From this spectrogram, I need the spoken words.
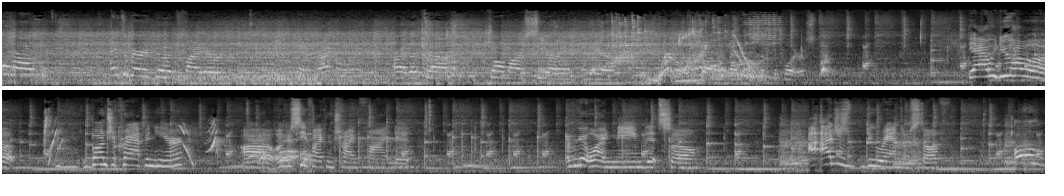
overall, it's a very good fighter thing, right? Alright, let's uh, show them our Sierra and Air. Deployers. Yeah, we do have a bunch of crap in here. Uh, let me see if I can try and find it. I forget why I named it, so I, I just do random stuff. Oh,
